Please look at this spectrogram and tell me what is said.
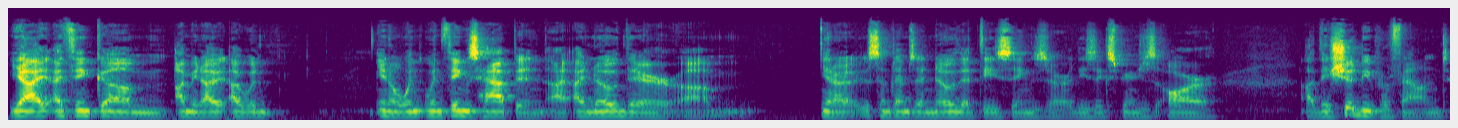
Yeah, I, I think. Um, I mean, I, I would, you know, when when things happen, I, I know they're, um, you know, sometimes I know that these things are these experiences are, uh, they should be profound,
